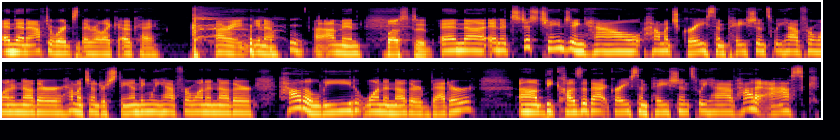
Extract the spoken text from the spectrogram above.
And then afterwards they were like okay. All right you know i'm in. Busted. And uh, and it's just changing how how much grace and patience we have for one another how much understanding we have for one another how to lead one another better uh, because of that grace and patience we have how to ask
